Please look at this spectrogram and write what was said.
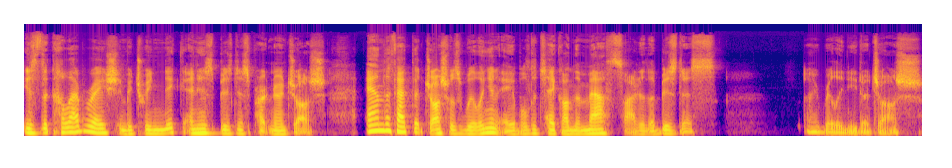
is the collaboration between Nick and his business partner Josh, and the fact that Josh was willing and able to take on the math side of the business. I really need a Josh.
